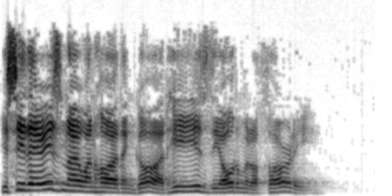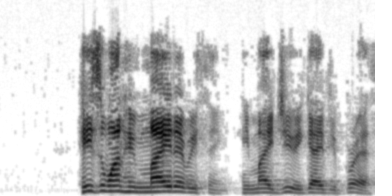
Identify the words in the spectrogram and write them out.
You see, there is no one higher than God. He is the ultimate authority. He's the one who made everything. He made you, He gave you breath.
